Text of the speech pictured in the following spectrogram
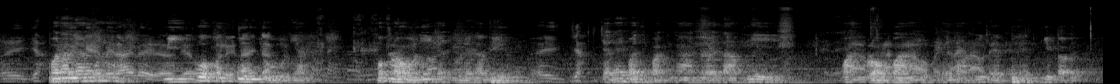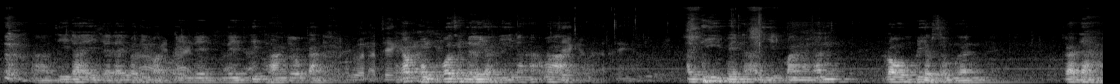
ไอ้ยาเพราะฉะนั้นแล้วแก้ถ้าไม่ได้เลยเหรอมีพวกควบคุมอยู่เนี่ยพวกเรานี่จะอยู่ในระเบียบไอ้เอ้ยยะจะได้ปฏิบัติงานไปตามที่วางกรอบไว้ไปตามที่แบบแผนที่แบบอ่าที่ได้จะได้ปฏิบัติไปในในทิศทางเดียวกันยวนอัดเจงนะครับผมขอเสนออย่างนี้นะฮะว่าเจงอัดเจงไอ้ที่เป็นอดีตมานั้น เราเปรียบเสมือนกระดาษ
